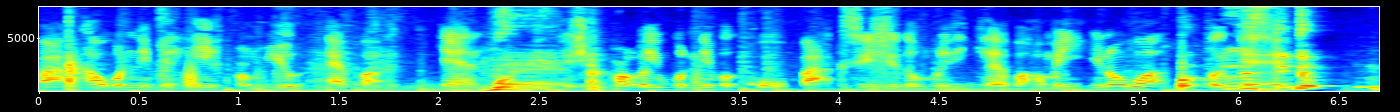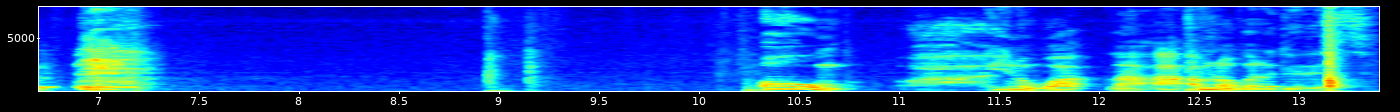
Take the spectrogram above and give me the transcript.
back, I wouldn't even hear from you ever again. Where? Because you probably wouldn't even call back since you don't really care about me. You know what? But Forget listen, don't- Oh, you know what? Like, I, I'm not gonna do this.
